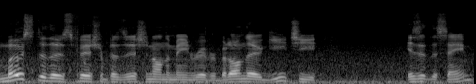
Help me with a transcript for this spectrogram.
most of those fish are positioned on the main river, but on the Ogeechee, is it the same?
